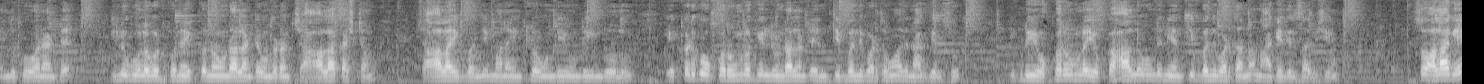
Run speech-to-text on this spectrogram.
ఎందుకు అని అంటే ఇల్లు కూలగొట్టుకొని ఎక్కడో ఉండాలంటే ఉండడం చాలా కష్టం. చాలా ఇబ్బంది. మన ఇంట్లో ఉండి ఉండి ఇన్ని రోజులు ఎక్కడికో ఒక్క రూమ్లోకి వెళ్ళి ఉండాలంటే ఎంత ఇబ్బంది పడతామో అది నాకు తెలుసు. ఇప్పుడు ఈ ఒక్క రూమ్లో ఈ ఒక్క హాల్లో ఉండి నేను ఎంత ఇబ్బంది పడతానో నాకే తెలుసు ఆ విషయం. సో అలాగే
